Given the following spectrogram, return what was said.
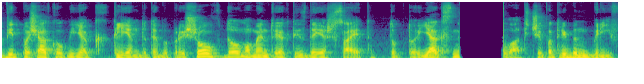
Від початку, як клієнт до тебе прийшов, до моменту, як ти здаєш сайт. Тобто, як з ним працювати, чи потрібен бріф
